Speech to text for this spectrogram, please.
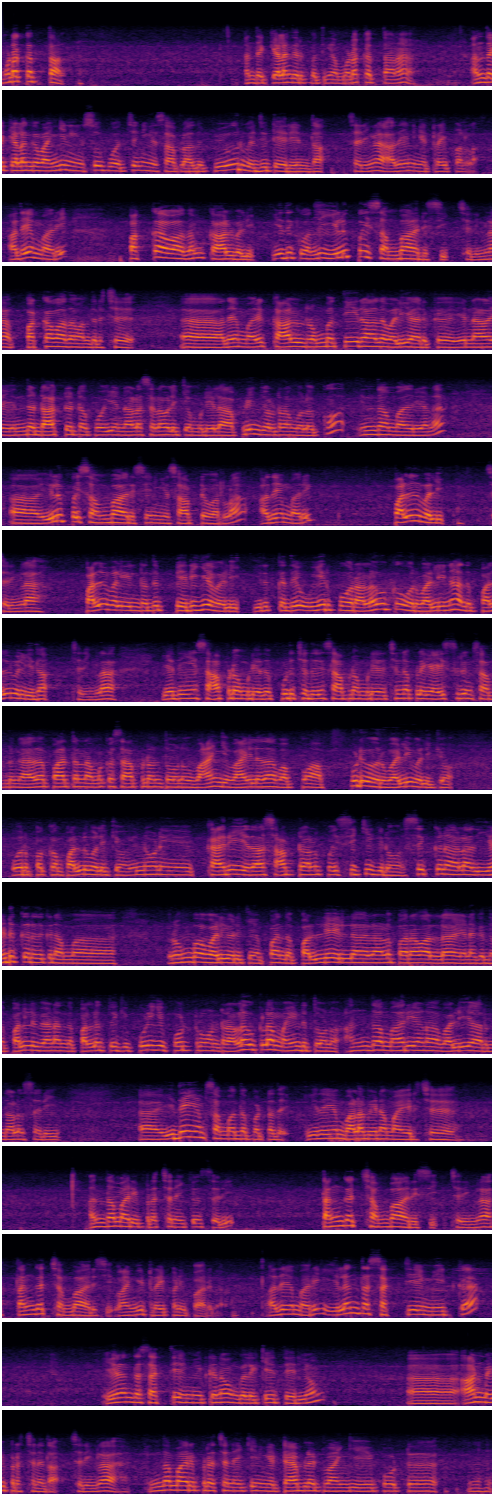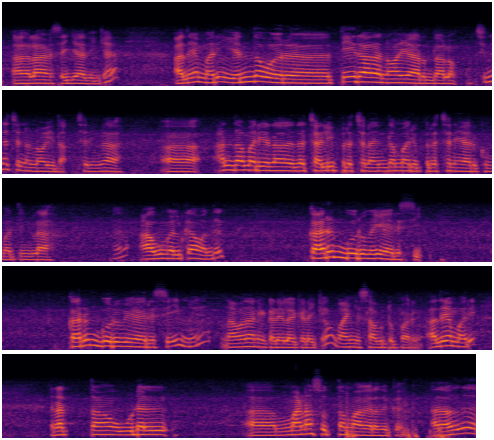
முடக்கத்தான். அந்த கிழங்கு இருக்கு பார்த்தீங்கன்னா முடக்கத்தானா? அந்த கிழங்கு வாங்கி நீங்கள் சூப் வச்சு நீங்கள் சாப்பிடலாம். அது பியூர் வெஜிடேரியன் தான். சரிங்களா? அதையும் நீங்கள் ட்ரை பண்ணலாம். அதே மாதிரி பக்கவாதம் கால்வலி. இதுக்கு வந்து இலுப்பை சம்பா அரிசி. சரிங்களா? பக்கவாதம் வந்துருச்சு. அதே மாதிரி கால் ரொம்ப தீராத வழியாக இருக்குது என்னால் எந்த டாக்டர்கிட்ட போய் என்னால் செலவழிக்க முடியல அப்படின்னு சொல்கிறவங்களுக்கும் இந்த மாதிரியான இழுப்பை இலுப்பை சம்பா அரிசி நீங்கள் சாப்பிட்டு வரலாம். அதே மாதிரி பல்வலி. சரிங்களா? பல் வலின்றது பெரிய வலி. இருக்குது உயிர் போகிற அளவுக்கு ஒரு வலினா அது பல் வலி தான் சரிங்களா? எதையும் சாப்பிட முடியாது பிடிச்சதையும் சாப்பிட முடியாது. சின்ன பிள்ளைங்க ஐஸ்கிரீம் சாப்பிடுங்க. அதை பார்த்தாலும் நமக்கும் சாப்பிடணும்னு தோணும். வாங்கி வாயில தான் வைப்போம். அப்படி ஒரு வலி வலிக்கும். ஒரு பக்கம் பல்லு வலிக்கும். இன்னொன்று கறி ஏதாவது சாப்பிட்டாலும் போய் சிக்கிக்கிடும். சிக்குனாலும் அது எடுக்கிறதுக்கு நம்ம ரொம்ப வலி வலிக்கும். எப்போ அந்த பல்லே இல்லாதனாலும் பரவாயில்ல. எனக்கு இந்த பல் வேணாம். இந்த பல்லை தூக்கி பிடுங்கி போட்டுருவோன்ற அளவுக்குலாம் மைண்டு தோணும். அந்த மாதிரியான வலியாக இருந்தாலும் சரி. இதயம் சம்மந்தப்பட்டது இதயம் பலவீனமாயிருச்சு. அந்த மாதிரி பிரச்சனைக்கும் சரி தங்கச்சம்பா அரிசி சரிங்களா? தங்கச்சம்பா அரிசி வாங்கி ட்ரை பண்ணி பாருங்க. அதே மாதிரி இழந்த சக்தியை மீட்க இழந்த சக்தியை மீட்கனா உங்களுக்கே தெரியும். ஆண்மை பிரச்சனை தான் சரிங்களா? இந்த மாதிரி பிரச்சனைக்கு நீங்கள் டேப்லெட் வாங்கி போட்டு அதெல்லாம் செய்யாதீங்க. அதே மாதிரி எந்த ஒரு தீராத நோயாக இருந்தாலும் சின்ன சின்ன நோய் தான் சரிங்களா? அந்த மாதிரி ஏதாவது ஏதாவது சளி பிரச்சனை இந்த மாதிரி பிரச்சனையாக இருக்கும் பார்த்தீங்களா அவங்களுக்காக அவங்களுக்கா வந்து கருங்குருவை அரிசி. கரும்புருவை அரிசின்னு நவதானிய கடையில் கிடைக்கும். வாங்கி சாப்பிட்டு பாருங்கள் அதே மாதிரி ரத்தம் உடல் மன மனம் சுத்தமாகிறதுக்கு. அதாவது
